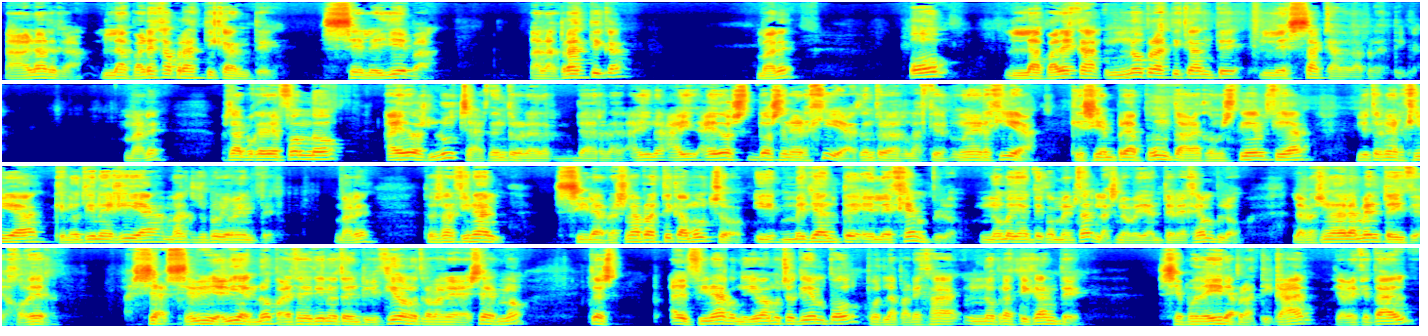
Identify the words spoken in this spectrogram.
a la larga, la pareja practicante se le lleva a la práctica, ¿vale? O la pareja no practicante le saca de la práctica, ¿vale? O sea, porque de fondo hay dos luchas dentro de la, de la. Hay, hay, dos, dos energías dentro de la relación. Una energía que siempre apunta a la conciencia y otra energía que no tiene guía más que su propia mente. ¿Vale? Entonces, al final, si la persona practica mucho y mediante el ejemplo, no mediante convencerla, sino mediante el ejemplo, la persona de la mente dice, joder, o sea, se vive bien, ¿no? Parece que tiene otra intuición, otra manera de ser, ¿no? Entonces, al final, cuando lleva mucho tiempo, pues la pareja no practicante se puede ir a practicar, ya ves qué tal,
